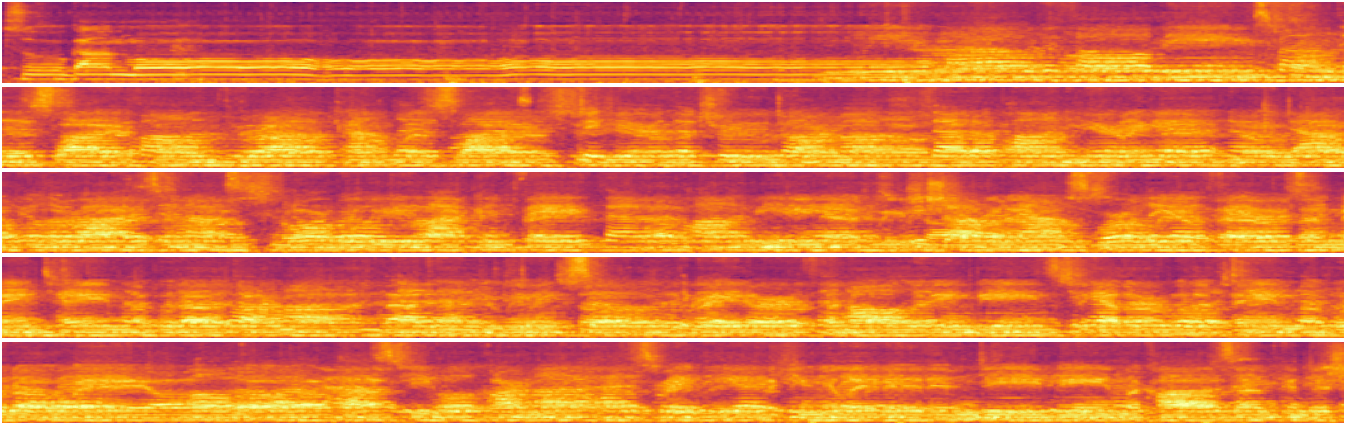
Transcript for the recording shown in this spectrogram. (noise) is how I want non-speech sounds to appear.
Koso. We allow with all beings from this life on throughout countless lives to hear the true Dharma,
